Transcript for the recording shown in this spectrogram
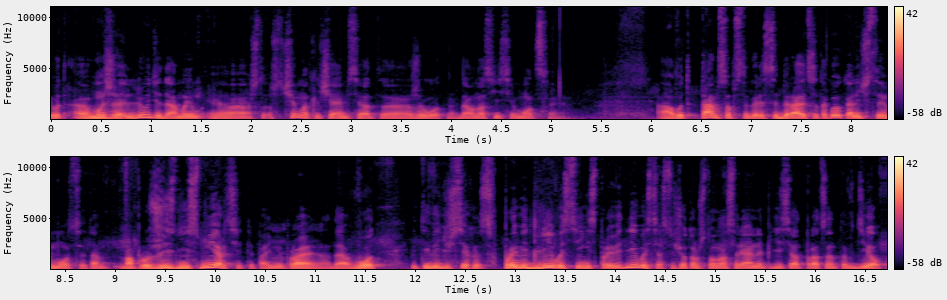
И вот э, мы же люди, да, мы, э, что- чем мы отличаемся от э, животных? Да, у нас есть эмоции. А вот там, собственно говоря, собираются такое количество эмоций, там вопрос жизни и смерти, ты пойми правильно, да, вот. И ты видишь всех справедливости и несправедливости, а с учетом, что у нас реально 50% дел,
